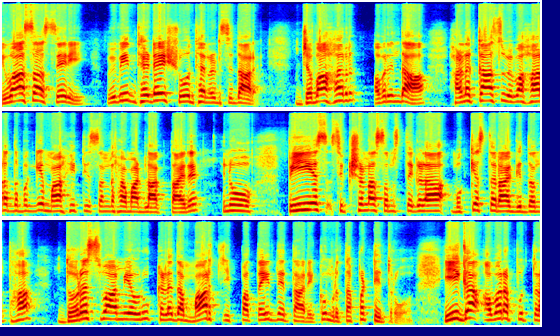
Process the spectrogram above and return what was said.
ನಿವಾಸ ಸೇರಿ ವಿವಿಧೆಡೆ ಶೋಧ ನಡೆಸಿದ್ದಾರೆ. ಜವಾಹರ್ ಅವರಿಂದ ಹಣಕಾಸು ವ್ಯವಹಾರದ ಬಗ್ಗೆ ಮಾಹಿತಿ ಸಂಗ್ರಹ ಮಾಡಲಾಗ್ತಾ ಇದೆ. ಇನ್ನು ಪಿ ಶಿಕ್ಷಣ ಸಂಸ್ಥೆಗಳ ಮುಖ್ಯಸ್ಥರಾಗಿದ್ದಂತಹ ದೊರೆಸ್ವಾಮಿ ಅವರು ಕಳೆದ ಮಾರ್ಚ್ ಇಪ್ಪತ್ತೈದನೇ ತಾರೀಕು ಮೃತಪಟ್ಟಿದ್ರು. ಈಗ ಅವರ ಪುತ್ರ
